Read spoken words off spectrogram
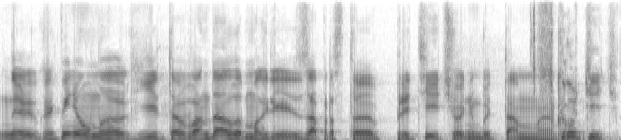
э, как минимум, э, какие-то вандалы могли запросто прийти, чего-нибудь там... Скрутить.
